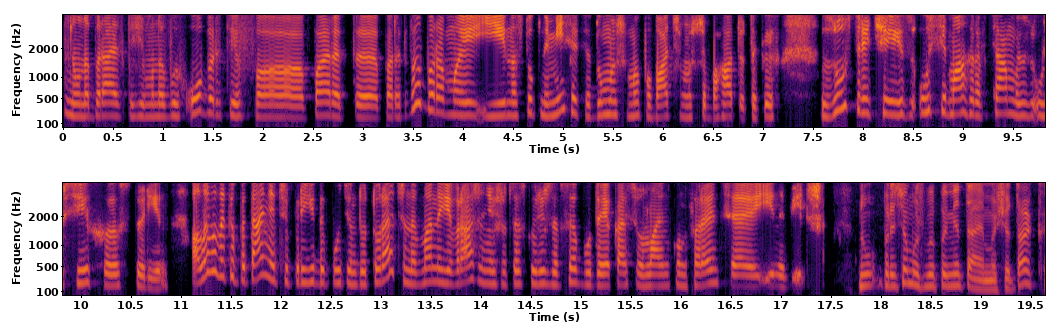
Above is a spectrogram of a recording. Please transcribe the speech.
Ну, набирає, скажімо, нових обертів е, перед, е, перед виборами, і наступний місяць я думаю, що ми побачимо ще багато таких зустрічей з усіма гравцями з усіх е, сторін. Але велике питання, чи приїде Путін до Туреччини? В мене є враження, що це скоріш за все буде якась онлайн-конференція і не більше. Ну при цьому ж ми пам'ятаємо, що так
